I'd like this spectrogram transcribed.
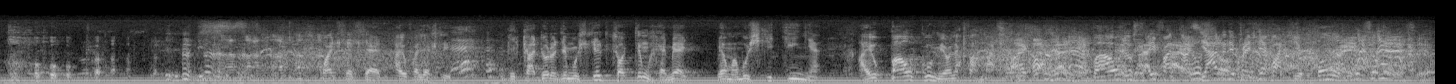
Pode ser sério. Aí eu falei assim, picadura de mosquito só tem um remédio, é uma mosquitinha. Aí o pau comeu na farmácia. O pau, eu saí fantasiado de preservativo. Aí o senhor mereceu.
